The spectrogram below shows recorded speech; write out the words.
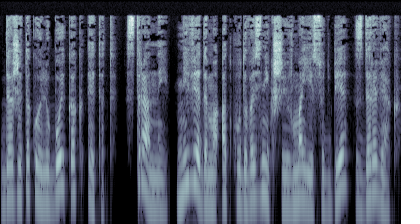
даже такой любой, как этот, странный, неведомо откуда возникший в моей судьбе здоровяк.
